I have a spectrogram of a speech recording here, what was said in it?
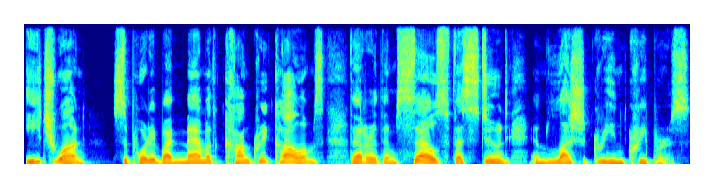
each one supported by mammoth concrete columns that are themselves festooned in lush green creepers.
